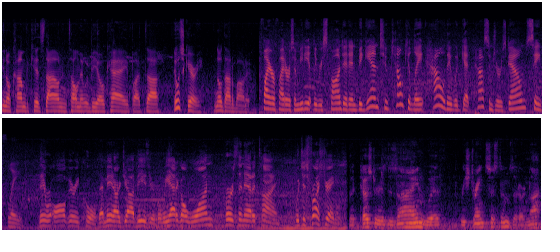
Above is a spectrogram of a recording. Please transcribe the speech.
you know, calm the kids down and tell them it would be okay, but uh, it was scary, no doubt about it. Firefighters immediately responded and began to calculate how they would get passengers down safely. They were all very cool. That made our job easier, but we had to go one person at a time, which is frustrating. The coaster is designed with restraint systems that are not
